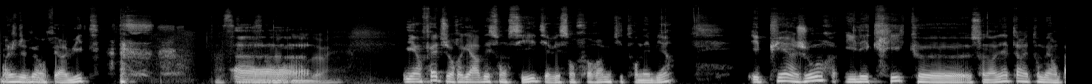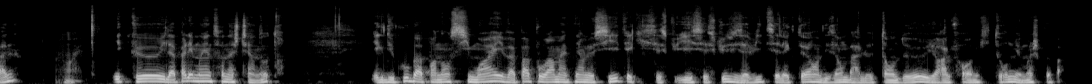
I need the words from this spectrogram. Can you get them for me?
Moi, je devais en faire 8. Putain, c'est- c'est un Euh, ouais. Et en fait, je regardais son site, il y avait son forum qui tournait bien. Et puis un jour, il écrit que son ordinateur est tombé en panne Ouais. et qu'il n'a pas les moyens de s'en acheter un autre. Et que du coup, bah, pendant six mois, il va pas pouvoir maintenir le site et qu'il s'excuse, il s'excuse vis-à-vis de ses lecteurs en disant bah, le temps d'eux, il y aura le forum qui tourne, mais moi, je peux pas.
